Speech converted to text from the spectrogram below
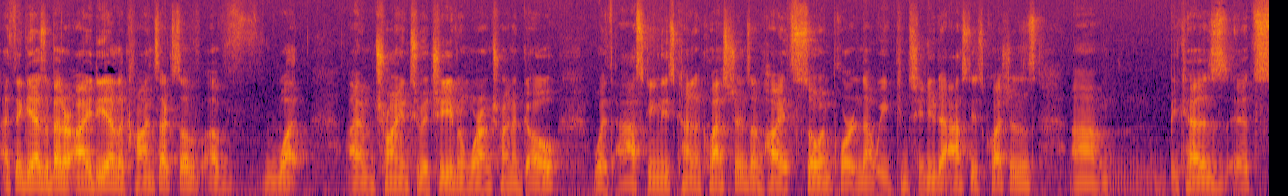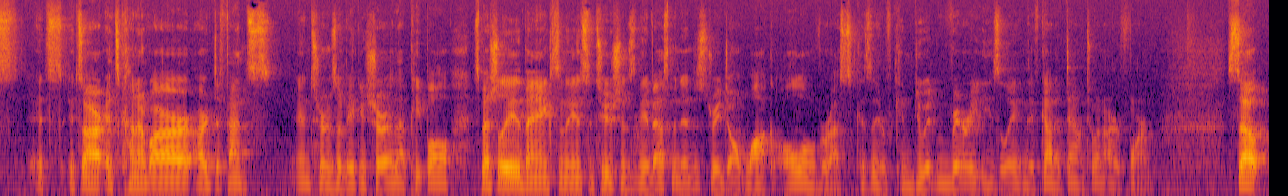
I think he has a better idea in the context of of what I'm trying to achieve and where I'm trying to go with asking these kind of questions and why it's so important that we continue to ask these questions um, because it's it's it's our it's kind of our our defense in terms of making sure that people, especially the banks and the institutions and the investment industry, don't walk all over us because they can do it very easily and they've got it down to an art form. So,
